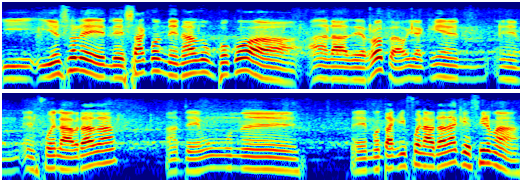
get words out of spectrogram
y, eso les ha condenado un poco a, la derrota. Hoy aquí en, en, Fuenlabrada ante un eh, eh, Montaquí Fuenlabrada que firma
